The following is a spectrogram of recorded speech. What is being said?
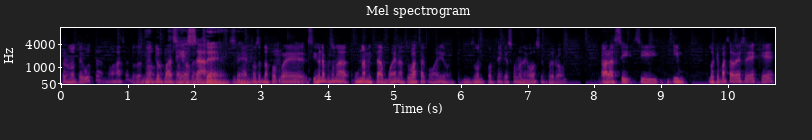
pero no te gusta, no vas a hacerlo. No es tu pasión. Exacto. Sí, sí. Entonces tampoco es. Si es una persona, una amistad buena, tú vas a estar con ellos. No, no tiene que ser solo negocio, pero. Ahora sí, sí. Y lo que pasa a veces es que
